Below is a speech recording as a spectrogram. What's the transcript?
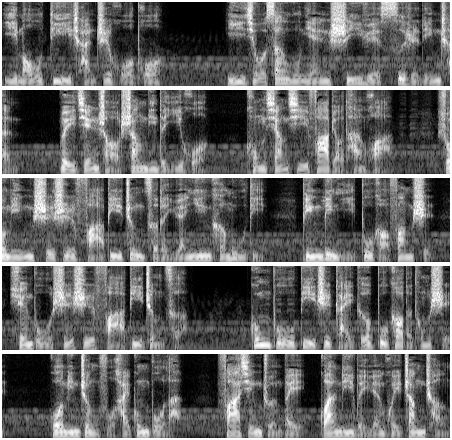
以谋地产之活泼。一九三五年十一月四日凌晨，为减少商民的疑惑，孔祥熙发表谈话。说明实施法币政策的原因和目的，并另以布告方式宣布实施法币政策。公布币制改革布告的同时，国民政府还公布了发行准备管理委员会章程，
